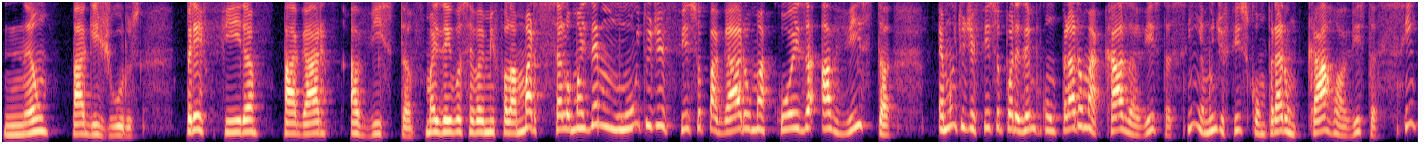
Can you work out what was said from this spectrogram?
não pague juros. Prefira pagar à vista. Mas aí você vai me falar, Marcelo, mas é muito difícil pagar uma coisa à vista. É muito difícil, por exemplo, comprar uma casa à vista? Sim. É muito difícil comprar um carro à vista? Sim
